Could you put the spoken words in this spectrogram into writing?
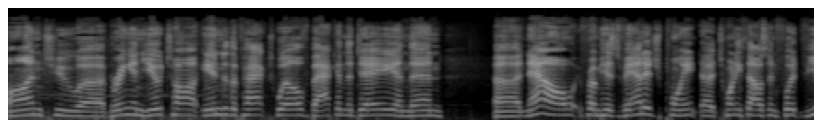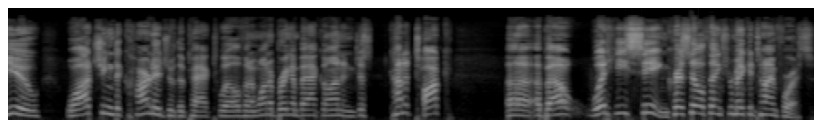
on to uh, bringing Utah into the Pac-12 back in the day, and then uh, now from his vantage point, uh, twenty thousand foot view, watching the carnage of the Pac-12. And I want to bring him back on and just kind of talk uh, about what he's seeing. Chris Hill, thanks for making time for us.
